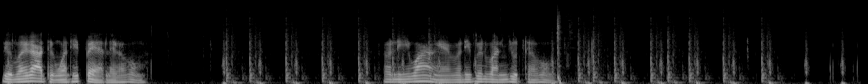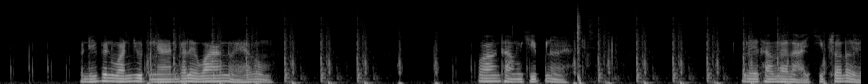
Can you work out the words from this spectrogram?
หรือไม่ก็อัดถึงวันที่แปดเลยครับผม วันนี้ว่างไงวันนี้เป็นวันหยุดครับผม วันนี้เป็นวันหยุดงานก็เลยว่างหน่อยครับผม ว่างทำคลิปหน่อย เลยทำหลาย ๆ คลิปซะเลย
